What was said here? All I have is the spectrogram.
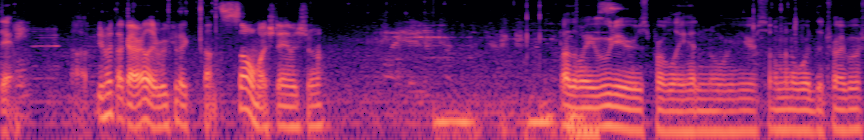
damn. Uh, if you hit that guy earlier, we could have done so much damage to him. By the way, Udyr is probably heading over here, so I'm gonna ward the tribush.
